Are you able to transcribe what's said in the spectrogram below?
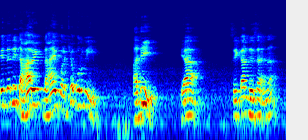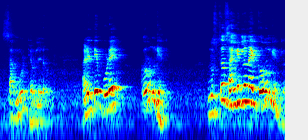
हे त्यांनी दहा एक दहा एक वर्षापूर्वी आधी या श्रीकांत देसायांना सांगून ठेवलेलं होतं. आणि ते पुढे करून घेतलं. नुसतं सांगितलं नाही करून घेतलं.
